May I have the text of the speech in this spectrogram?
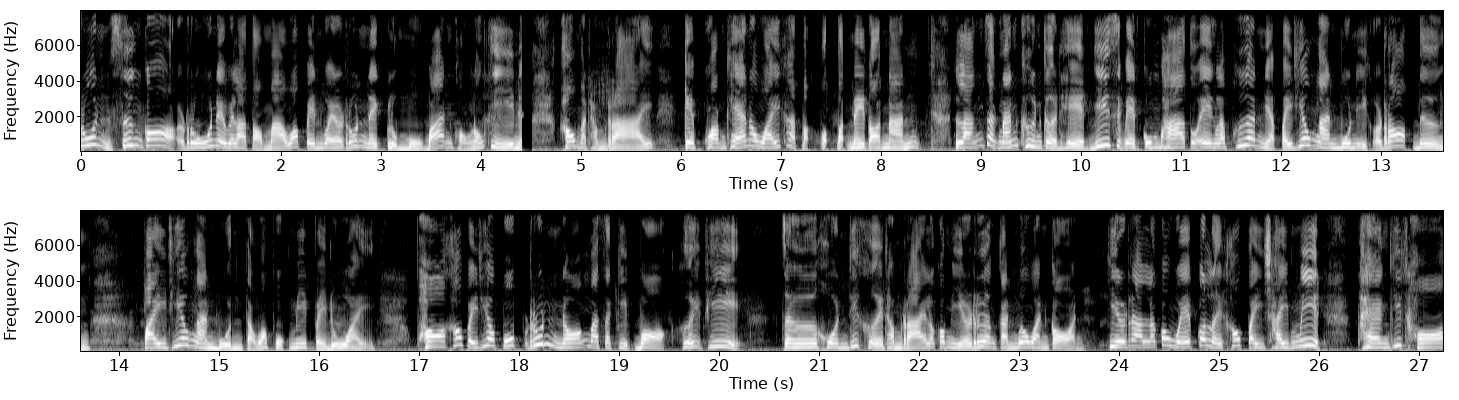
รุ่น ซึ่งก็รู้ในเวลาต่อมาว่าเป็นวัยรุ่นในกลุ่มหมู่บ้านของน้องทีเนี่ยเข้ามาทำร้าย เก็บความแค้นเอาไว้ค่ะในตอนนั้น หลังจากนั้นคืนเกิดเหตุ 21 กุมภาตัวเองและเพื่อนเนี่ยไปเที่ยวงานบุญอีกรอบหนึ่งไปเที่ยวงานบุญแต่ว่าพกมีดไปด้วย พอเข้าไปเที่ยวปุ๊บ รุ่นน้องมาสะกิดบอก เฮ้ยพี่เจอคนที่เคยทำร้ายแล้วก็มีเรื่องกันเมื่อวันก่อนฮิรันแล้วก็เวฟก็เลยเข้าไปใช้มีดแทงที่ท้อง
